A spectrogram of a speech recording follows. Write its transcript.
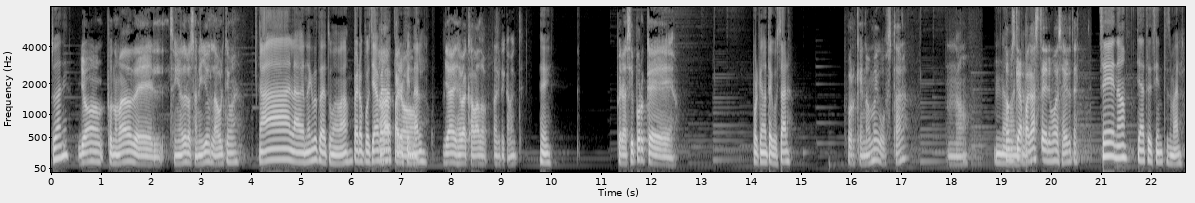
¿Tú, Daniel? Yo, pues nomás del Señor de los Anillos, la última. Ah, la anécdota de tu mamá. Pero pues ya verá Ah, para pero el final. Ya, ya había acabado prácticamente. Sí, Pero así porque. porque no te gustara. Porque no me gustara. No. No, No, pues que apagaste, ni modo de salirte. Sí, no, ya te sientes mal.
